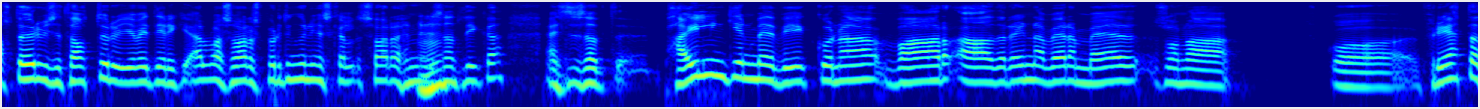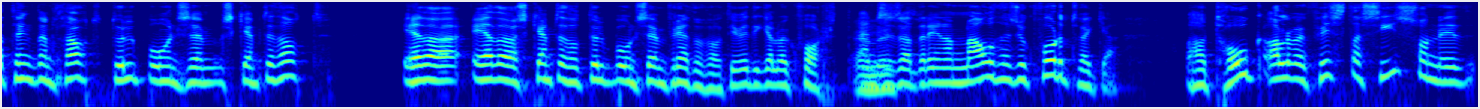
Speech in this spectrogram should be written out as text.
allt öðruvísi þáttur, ég veit ég er ekki alveg að svara spurningunni, ég skal svara henni Mhm. samt líka en sem sagt, pælingin með vikuna var að reyna að vera með svona sko, fréttatengdan þátt dulbúin sem skemmti þátt eða, eða skemmti þátt dulbúin sem fréttaþátt, ég veit ekki alveg hvort en sem sagt reyna að ná þessu hvortvekja og það tók alveg fyrsta sísonið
